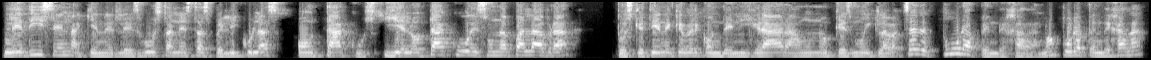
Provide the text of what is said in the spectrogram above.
le dicen a quienes les gustan estas películas otakus. Y el otaku es una palabra, pues que tiene que ver con denigrar a uno que es muy clavado. O pura pendejada, ¿no? Pura pendejada.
